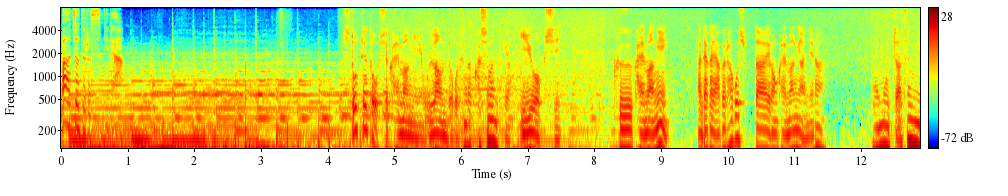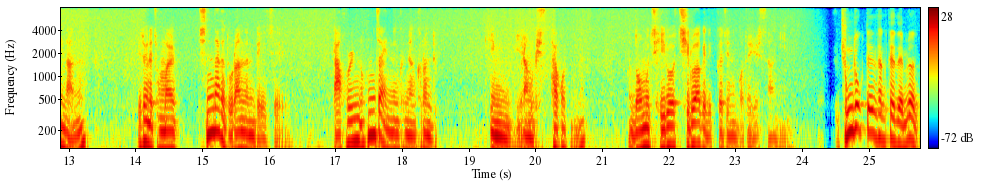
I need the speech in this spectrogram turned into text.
빠져들었습니다. 시도 때도 없이 갈망이 올라온다고 생각하시면 돼요. 이유 없이. 그 갈망이 아, 내가 약을 하고 싶다 이런 갈망이 아니라 너무 짜증이 나는 예전에 정말 신나게 놀았는데 이제 나 홀, 혼자 있는 그냥 그런 느낌이랑 비슷하거든요. 너무 지루, 지루하게 느껴지는 거죠, 일상이. 중독된 상태 되면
